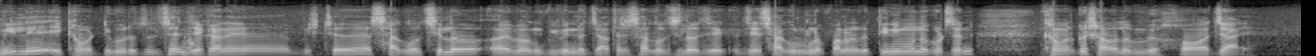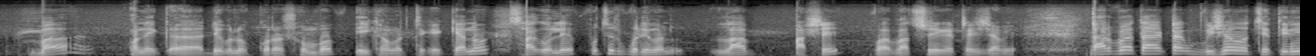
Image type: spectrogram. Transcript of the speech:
মিলে এই খামারটি গড়ে তুলছেন, যেখানে বিশটা ছাগল ছিল এবং বিভিন্ন জাতের ছাগল ছিল, যে যে ছাগলগুলো পালন করে তিনি মনে করছেন খামারকে স্বাবলম্বী হওয়া যায় বা অনেক ডেভেলপ করা সম্ভব এই খামার থেকে। কেন? ছাগলে প্রচুর পরিমাণ লাভ আসে বাৎসরিক একটা হিসাবে। তারপরে তার একটা বিষয় হচ্ছে, তিনি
